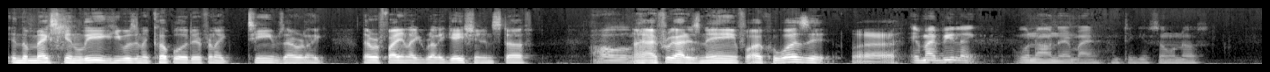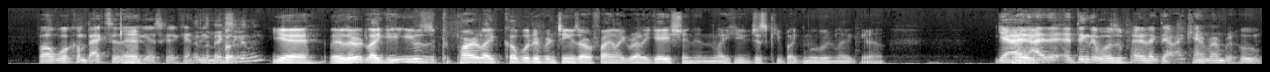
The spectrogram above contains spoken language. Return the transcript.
in the Mexican league, he was in a couple of different like teams that were like that were fighting like relegation and stuff. oh, I, I forgot his name. Fuck, who was it? Uh, it might be like well, no, never mind. I'm thinking of someone else. But we'll come back to that. I guess. guess 'cause I can't In the think. Mexican League? yeah, they're, they're like he he was part of like a couple of different teams that were fighting like relegation, and like he just keep like moving, like you know. Yeah, Like- I, I, I think there was a player like that. I can't remember who.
